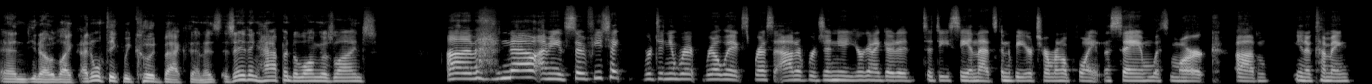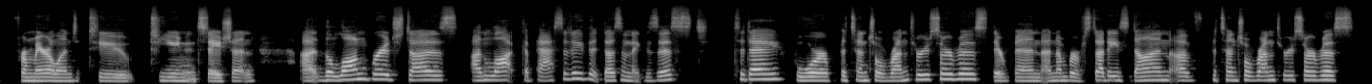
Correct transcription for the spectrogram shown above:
And you know, like I don't think we could back then. Has, has anything happened along those lines? Um, no, I mean, so if you take Virginia R- Railway Express out of Virginia, you're going to go to, DC and that's going to be your terminal point. The same with MARC, um, you know, coming from Maryland to, to Union Station. Uh, the Long Bridge does unlock capacity that doesn't exist today for potential run through service. There have been a number of studies done of potential run through service.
